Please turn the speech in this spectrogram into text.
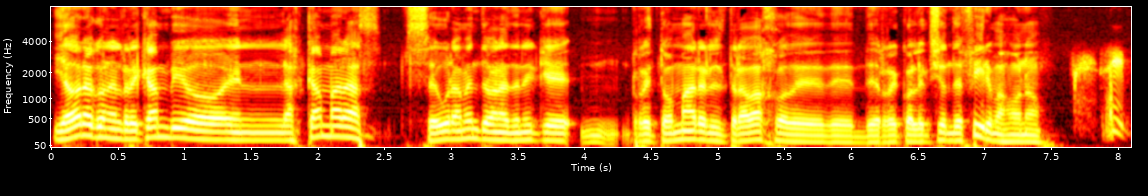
Y ahora con el recambio en las cámaras, seguramente van a tener que retomar el trabajo de, recolección de firmas, ¿o no? Sí,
